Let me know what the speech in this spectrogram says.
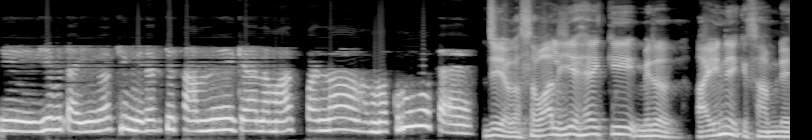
कि ये बताइएगा कि मिरर के सामने क्या नमाज़ पढ़ना मकरू होता है? जी अगर सवाल ये है कि मिरर आईने के सामने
